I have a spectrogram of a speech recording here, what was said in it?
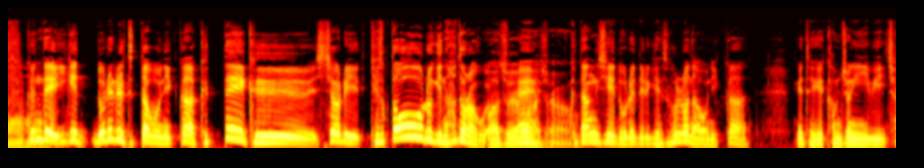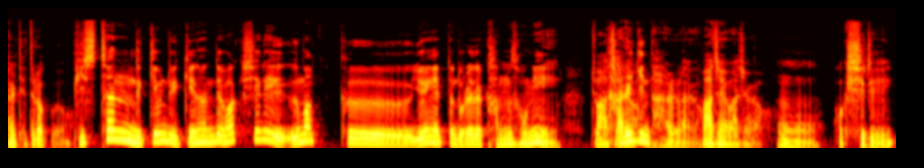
어. 근데 이게 노래를 듣다 보니까 그때 그 시절이 계속 떠오르긴 하더라고요. 맞아요, 네, 맞아요. 그 당시의 노래들이 계속 흘러 나오니까 이게 되게 감정이입이 잘 되더라고요. 비슷한 느낌도 있긴 한데 확실히 음악 그 유행했던 노래들 감성이 좀 맞아요. 다르긴 달라요. 맞아요, 맞아요. 어, 확실히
